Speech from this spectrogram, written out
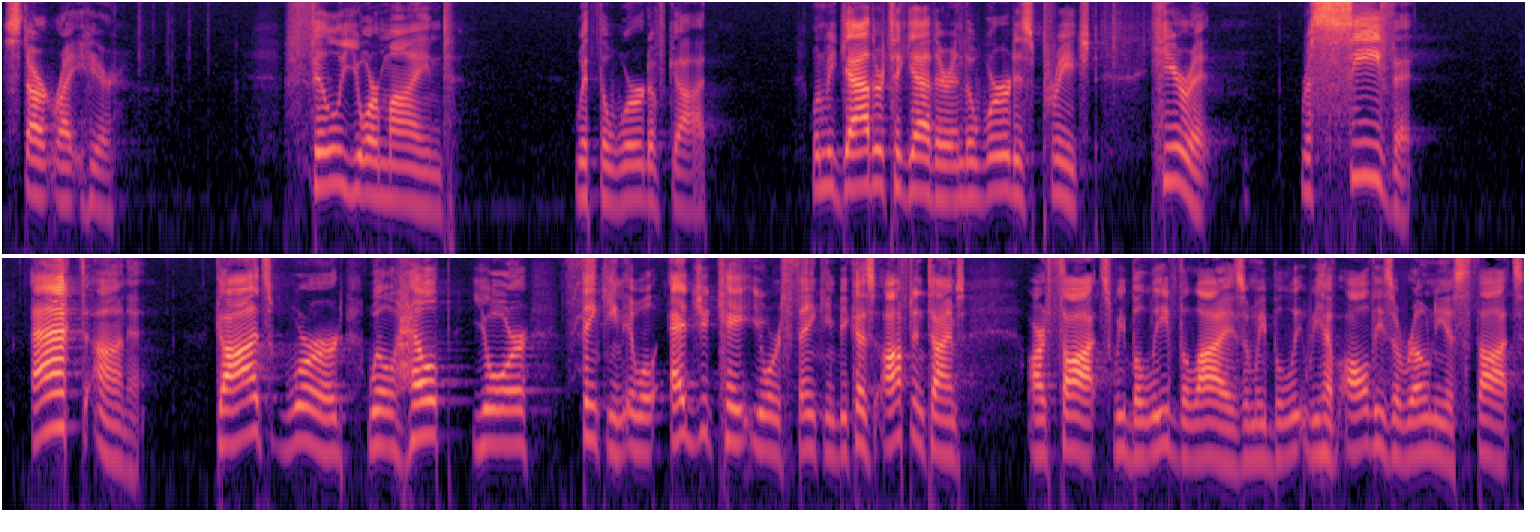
Start right here. Fill your mind with the Word of God. When we gather together and the Word is preached, hear it, receive it, act on it. God's Word will help your thinking, it will educate your thinking because oftentimes, our thoughts, we believe the lies and we, believe, we have all these erroneous thoughts.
